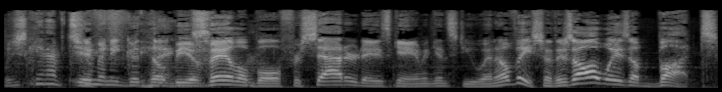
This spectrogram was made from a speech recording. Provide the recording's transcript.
we just can't have too many good he'll things. be available for Saturday's game against UNLV. So there's always a but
